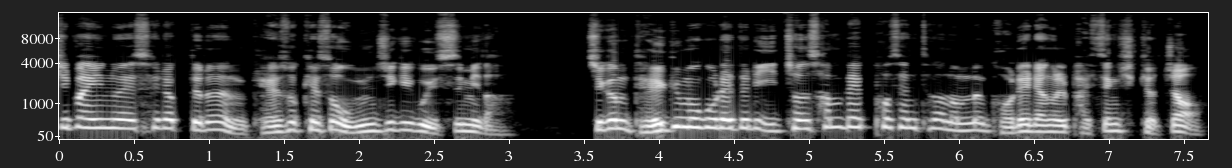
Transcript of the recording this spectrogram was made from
시바이누의 세력들은 계속해서 움직이고 있습니다. 지금 대규모 거래들이 2300%가 넘는 거래량을 발생시켰죠.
